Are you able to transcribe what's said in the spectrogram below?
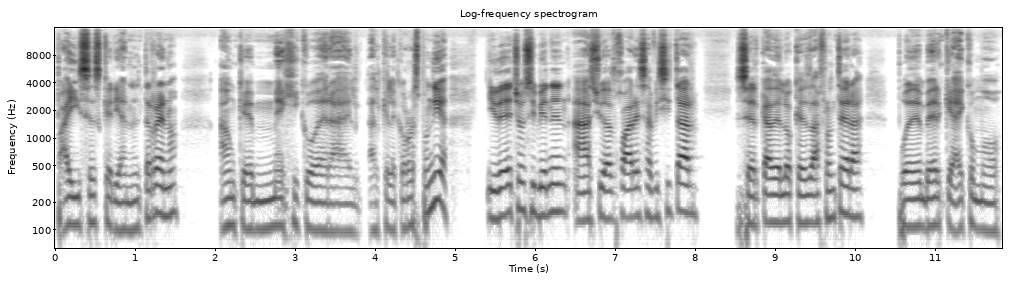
países querían el terreno, aunque México era el al que le correspondía. Y de hecho, si vienen a Ciudad Juárez a visitar, cerca de lo que es la frontera, pueden ver que hay como,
